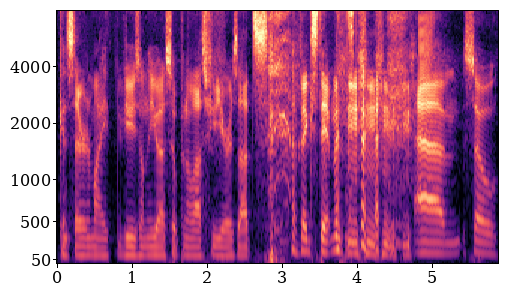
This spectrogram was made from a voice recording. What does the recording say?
considering my views on the U.S. Open the last few years, that's a big statement. um, so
